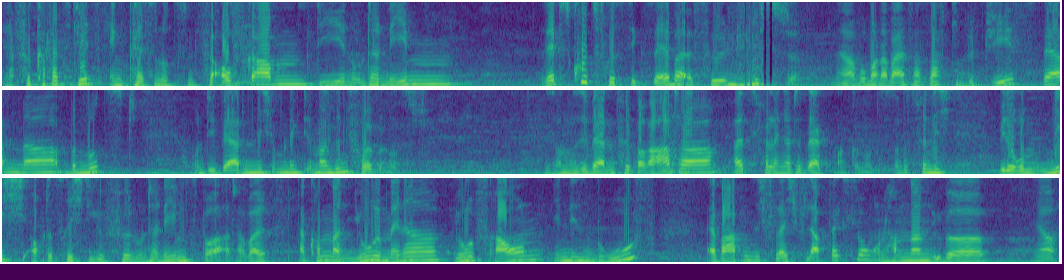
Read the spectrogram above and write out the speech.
ja, für Kapazitätsengpässe nutzen, für Aufgaben, die ein Unternehmen selbst kurzfristig selber erfüllen müsste. Ja, wo man aber einfach sagt, die Budgets werden da benutzt und die werden nicht unbedingt immer sinnvoll benutzt. Sondern sie werden für Berater als verlängerte Werkbank genutzt. Und das finde ich wiederum nicht auch das Richtige für einen Unternehmensberater, weil da kommen dann junge Männer, junge Frauen in diesen Beruf, erwarten sich vielleicht viel Abwechslung und haben dann über ja,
